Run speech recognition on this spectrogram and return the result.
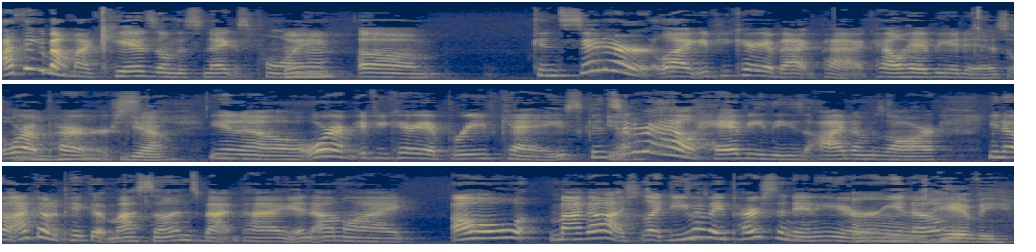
I think about my kids on this next point. Mm-hmm. Um, consider like if you carry a backpack, how heavy it is, or a purse. Mm-hmm. Yeah. You know, or if you carry a briefcase, consider how heavy these items are. You know, I go to pick up my son's backpack, and I'm like, oh my gosh, like, do you have a person in here? you Mm, know, Heavy.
